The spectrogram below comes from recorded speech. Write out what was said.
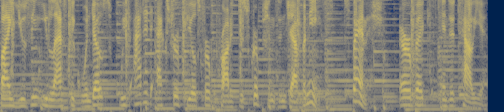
By using Elastic Windows, we've added extra fields for product descriptions in Japanese, Spanish, Arabic, and Italian.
